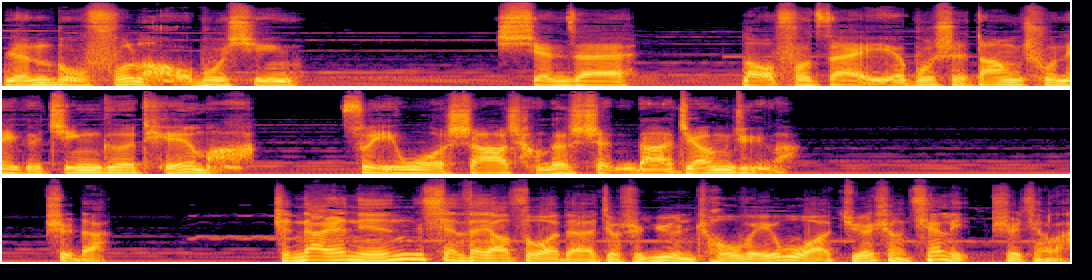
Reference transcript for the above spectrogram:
人不服老不行。现在，老夫再也不是当初那个金戈铁马。醉卧沙场的沈大将军了。是的，沈大人，您现在要做的就是运筹帷幄、决胜千里的事情了，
